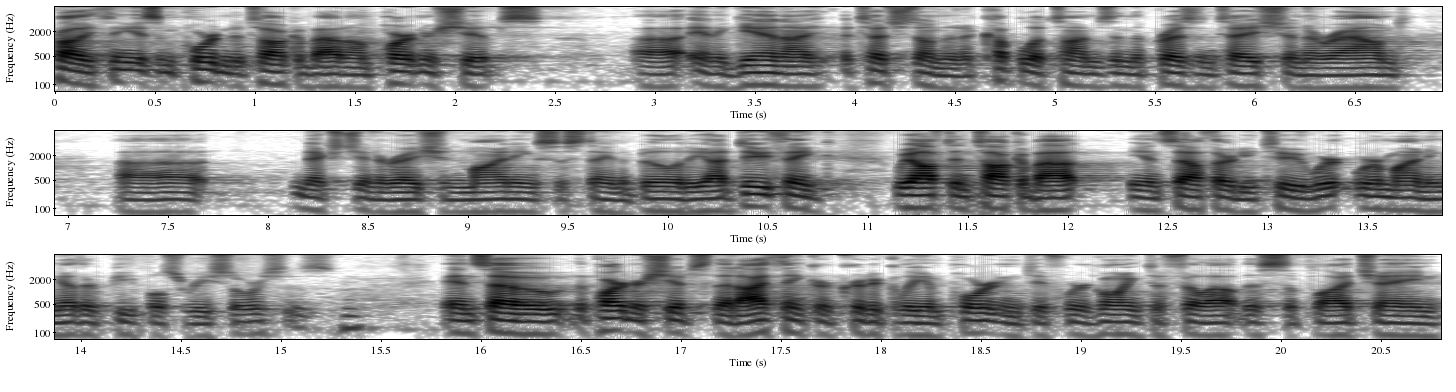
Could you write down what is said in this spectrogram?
probably think is important to talk about on partnerships, uh, and again, I, I touched on it a couple of times in the presentation around uh, next generation mining sustainability. I do think we often talk about in South32, we're, we're mining other people's resources. And so the partnerships that I think are critically important if we're going to fill out this supply chain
